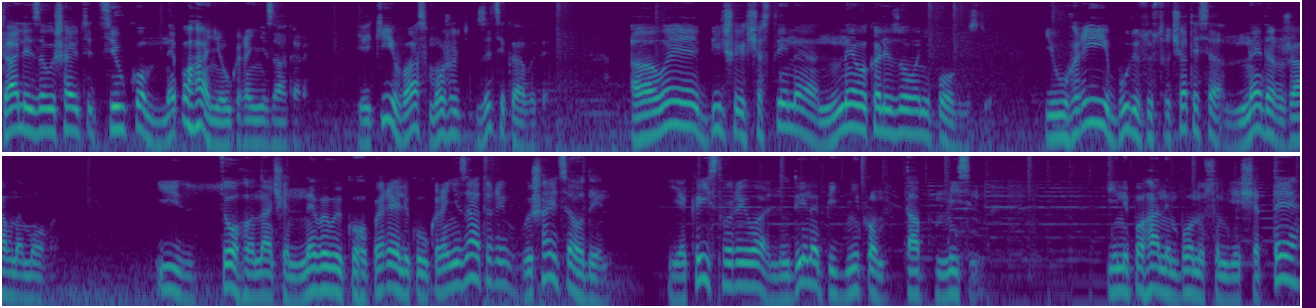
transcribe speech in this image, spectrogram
Далі залишаються цілком непогані українізатори, які вас можуть зацікавити. Але більша їх частина не локалізовані повністю і у грі буде зустрічатися недержавна мова. І з цього, наче невеликого переліку українізаторів, лишається один, який створила людина під ніком Tab Missing. І непоганим бонусом є ще те,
